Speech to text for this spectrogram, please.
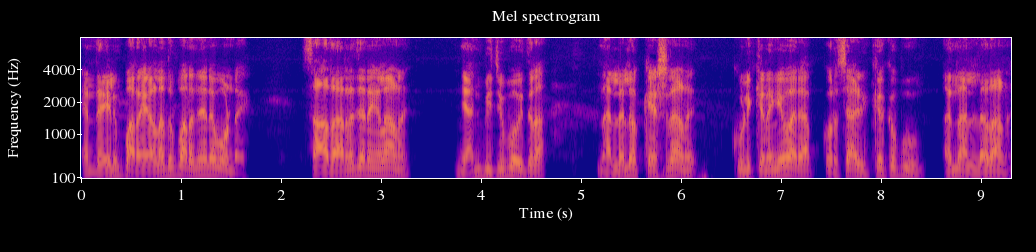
എന്തായാലും പറയാനുള്ളത് പറഞ്ഞു തന്നെ പോണ്ടേ. സാധാരണ ജനങ്ങളാണ്. ഞാൻ ബിജു പോയിത്ര. നല്ല ലൊക്കേഷനാണ് കുളിക്കണമെങ്കിൽ വരാം. കുറച്ച് അഴുക്കൊക്കെ പോവും. അത് നല്ലതാണ്.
